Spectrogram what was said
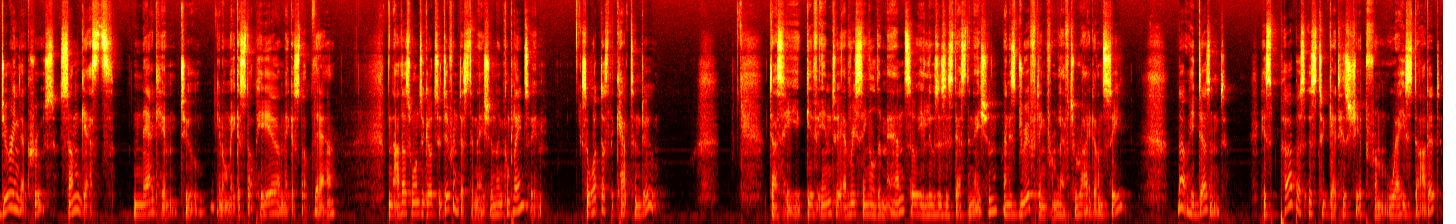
during their cruise, some guests nag him to, you know, make a stop here, make a stop there. And others want to go to a different destination and complain to him. So, what does the captain do? Does he give in to every single demand so he loses his destination and is drifting from left to right on sea? No, he doesn't. His purpose is to get his ship from where he started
